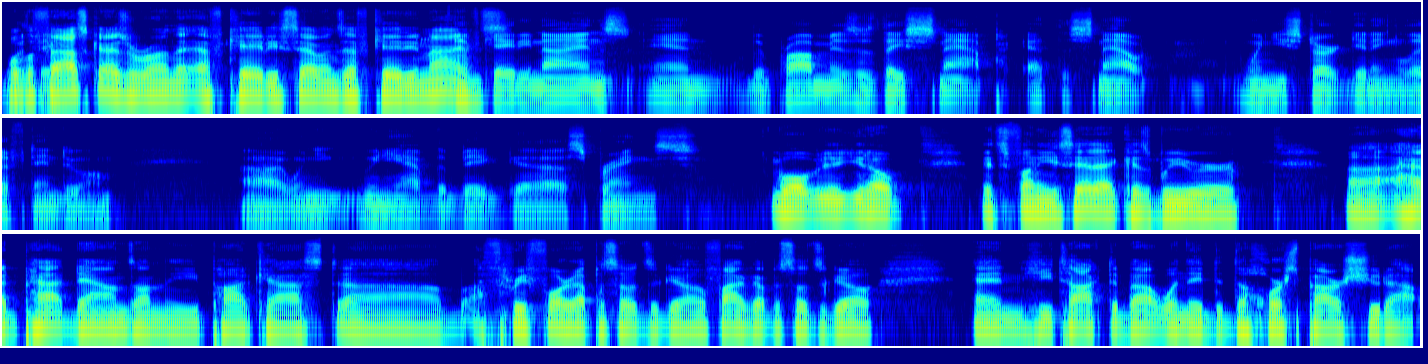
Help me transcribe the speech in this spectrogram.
Well, the fast guys were running the FK87s, FK89s. FK89s, and the problem is, is they snap at the snout when you start getting lift into them. Uh, when you when you have the big uh, springs. Well, you know, it's funny you say that because we were, uh, I had Pat Downs on the podcast uh, three, four episodes ago, five episodes ago, and he talked about when they did the horsepower shootout,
